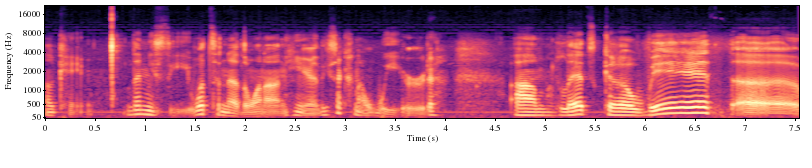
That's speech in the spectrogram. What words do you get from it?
Okay. Let me see. What's another one on here? These are kind of weird. Um, let's go with uh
